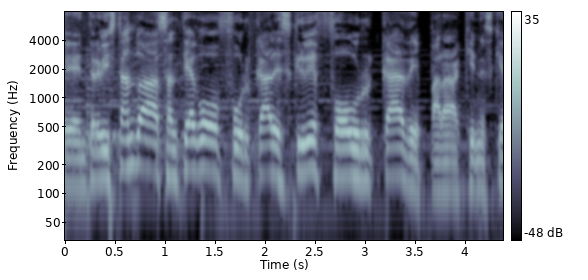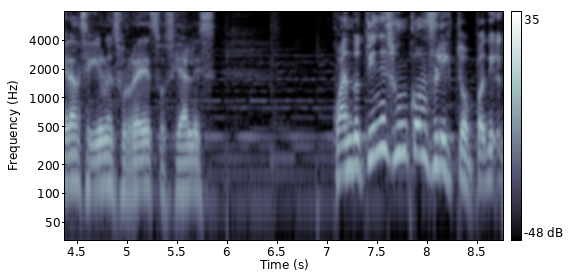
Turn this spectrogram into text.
Eh, entrevistando a Santiago Furcade, escribe Fourcade para quienes quieran seguirlo en sus redes sociales. Cuando tienes un conflicto, pues,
